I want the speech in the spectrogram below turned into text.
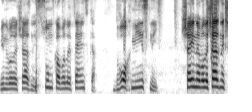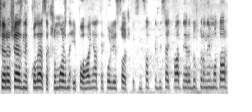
Він величезний. Сумка велетенська, двохмісний. Ще й на величезних широчезних колесах, що можна і поганяти по лісочку. 750 ваттний редукторний мотор,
